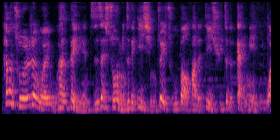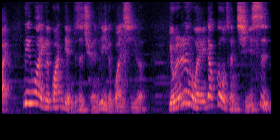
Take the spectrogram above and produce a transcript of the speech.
他们除了认为武汉肺炎只是在说明这个疫情最初爆发的地区这个概念以外，另外一个观点就是权力的关系了。有人认为要构成歧视，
